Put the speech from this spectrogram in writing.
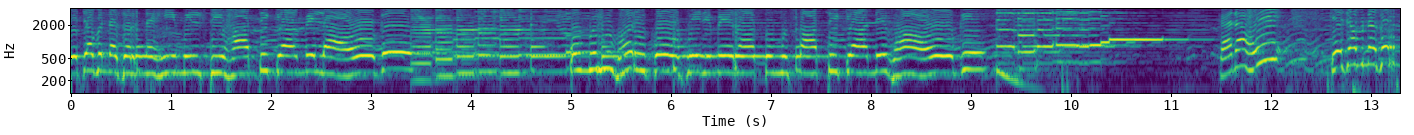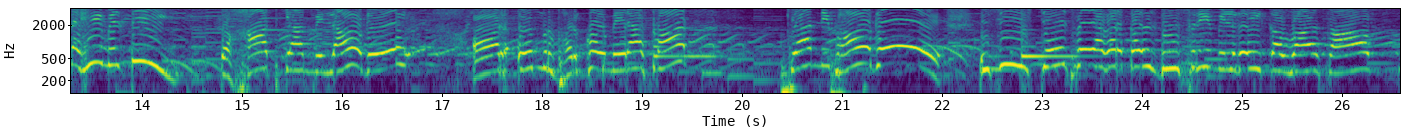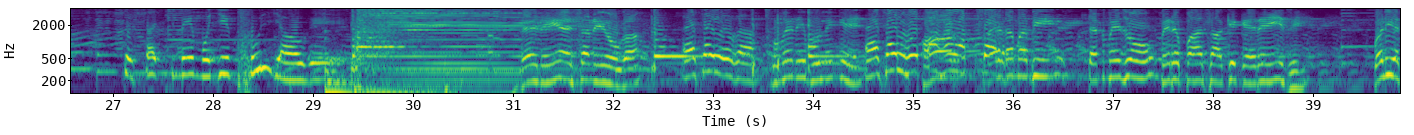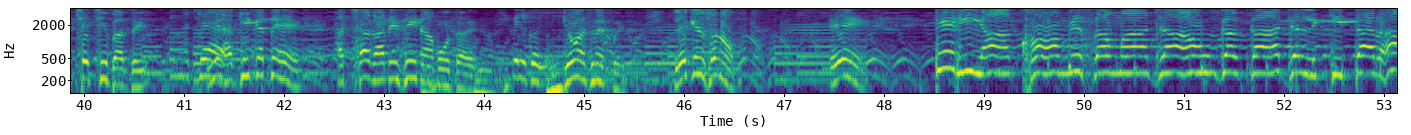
कि जब नज़र नहीं मिलती, हाथ क्या मिलाओगे? उम्र भर को फिर मेरा तुम साथ क्या निभाओगे? कहना है कि जब नज़र नहीं मिलती तो हाथ क्या मिलाओगे? और उम्र भर को मेरा साथ क्या निभाओगे तो सच में मुझे भूल जाओगे। नहीं नहीं ऐसा नहीं होगा। ऐसा ही होगा। तुम्हें नहीं भूलेंगे। ऐसा ही होता है अक्सर। मैडम अभी टन में जो मेरे पास आके कह रही थी बड़ी अच्छी अच्छी बातें। अच्छा। ये हकीकत है अच्छा गाने से ही नाम होता है। बिल्कुल। क्यों हसनैन भाई लेकिन सुनो ए तेरी आँखों में समा जाऊँगा काजल की तरह।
